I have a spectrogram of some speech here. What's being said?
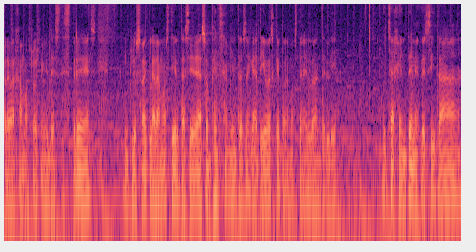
rebajamos los niveles de estrés, incluso aclaramos ciertas ideas o pensamientos negativos que podemos tener durante el día. Mucha gente necesita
